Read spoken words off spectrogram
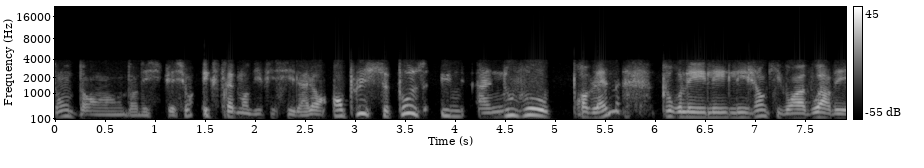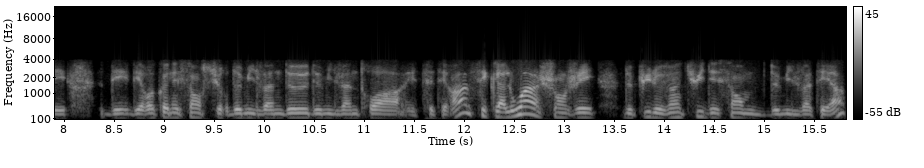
sont dans, des situations extrêmement difficiles. Alors en plus se pose une, un nouveau problème pour les, gens qui vont avoir des, reconnaissances sur 2022, 2023, etc., c'est que la loi a changé depuis le 28 décembre 2021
